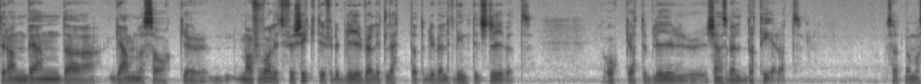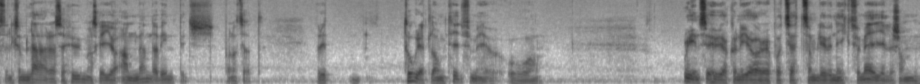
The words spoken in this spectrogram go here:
återanvända gamla saker. Man får vara lite försiktig för det blir väldigt lätt att det blir väldigt vintage-drivet. Och att det blir, känns väldigt daterat. Så att man måste liksom lära sig hur man ska göra, använda vintage på något sätt. Och det tog rätt lång tid för mig att och inse hur jag kunde göra det på ett sätt som blev unikt för mig eller som,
